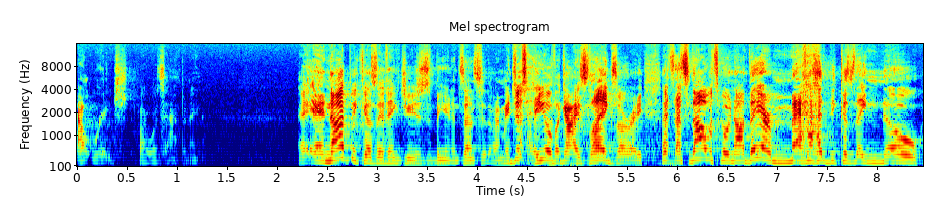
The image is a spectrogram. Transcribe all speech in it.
outraged by what's happening. And not because they think Jesus is being insensitive. I mean, just heal the guy's legs already. That's, that's not what's going on. They are mad because they know,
